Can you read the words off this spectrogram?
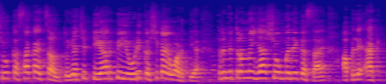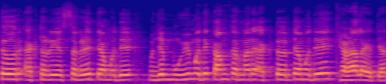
शो कसा काय चालतो? याची टीआरपी एवढी कशी काय वाढते तर मित्रांनो या शो मध्ये कसं आहे? आपले ऍक्टर ऍक्टरेस सगळे त्यामध्ये म्हणजे मूवीमध्ये काम करणारे ऍक्टर त्यामध्ये खेळायला येतात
